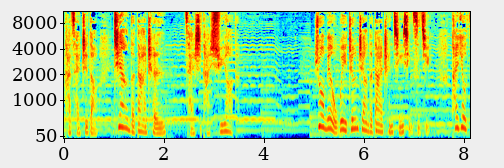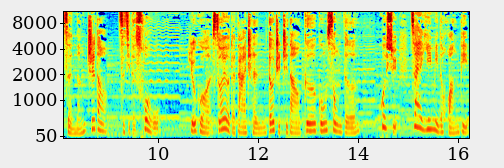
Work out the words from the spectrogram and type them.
他才知道这样的大臣才是他需要的。若没有魏征这样的大臣警醒自己，他又怎能知道自己的错误？如果所有的大臣都只知道歌功颂德，或许再英明的皇帝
